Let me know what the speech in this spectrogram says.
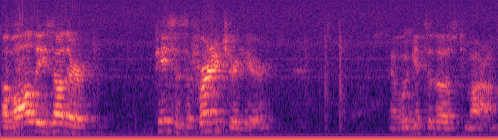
of all these other pieces of furniture here, and we'll get to those tomorrow,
